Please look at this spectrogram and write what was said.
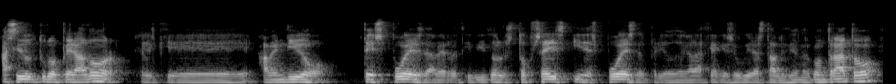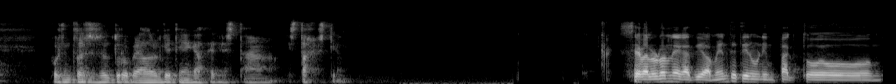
ha sido el tour operador el que ha vendido después de haber recibido el stop 6 y después del periodo de gracia que se hubiera establecido en el contrato, pues entonces es el tour operador el que tiene que hacer esta, esta gestión. ¿Se valora negativamente? ¿Tiene un impacto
